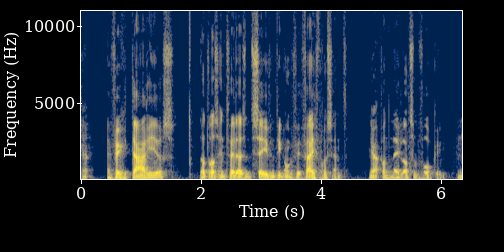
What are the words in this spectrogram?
Ja. En vegetariërs, dat was in 2017 ongeveer 5% Ja. van de Nederlandse bevolking. Mhm.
